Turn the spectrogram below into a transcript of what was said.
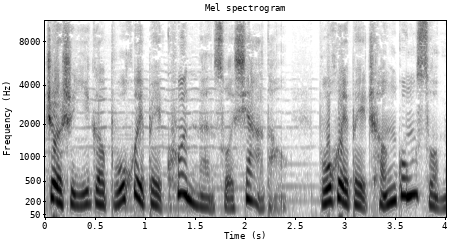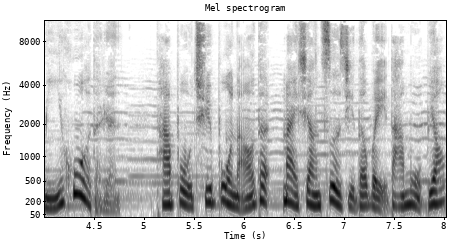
这是一个不会被困难所吓倒，不会被成功所迷惑的人。他不屈不挠地迈向自己的伟大目标，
